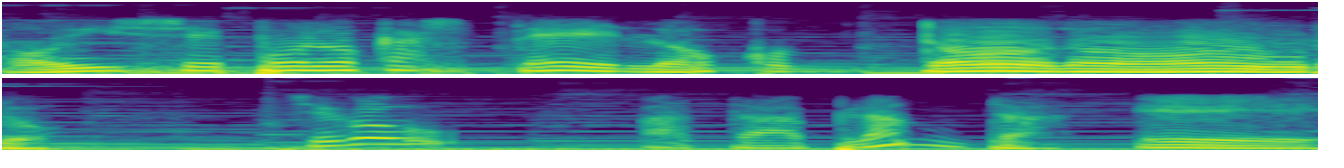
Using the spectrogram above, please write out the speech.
foise polo castelo con todo o ouro. Chegou ata a planta e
